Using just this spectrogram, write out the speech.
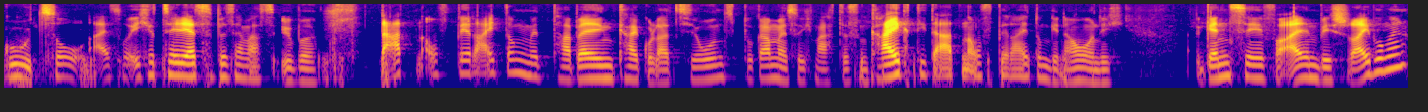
Gut, so, also ich erzähle jetzt ein bisschen was über Datenaufbereitung mit Tabellenkalkulationsprogrammen. Also ich mache das in Kalk, die Datenaufbereitung, genau, und ich ergänze vor allem Beschreibungen.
